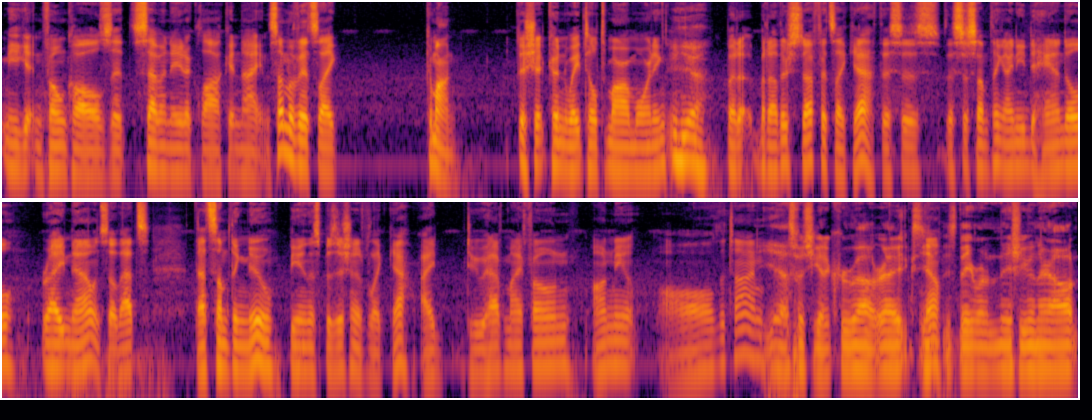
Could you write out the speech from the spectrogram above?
me getting phone calls at seven, eight o'clock at night. And some of it's like, come on, this shit couldn't wait till tomorrow morning. yeah. But uh, but other stuff, it's like, yeah, this is this is something I need to handle right now. And so that's that's something new. Being in this position of like, yeah, I do have my phone on me all the time. Yeah, especially you got a crew out, right? 'Cause you- Yeah. if they run an issue and they're out,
